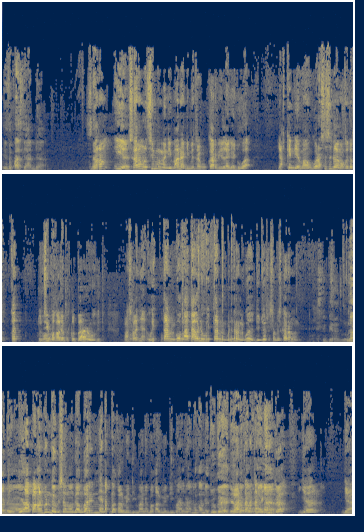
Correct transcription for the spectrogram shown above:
itu pasti ada Sekarang iya, sekarang Lutfi mau main di mana? Di Mitra Kukar di Liga 2. Yakin dia mau. Gue rasa sih dalam waktu dekat Lutfi bakal dapat klub baru gitu. Masalahnya Witan, gue nggak tahu nih Witan beneran gue jujur sampai sekarang nggak ada di, di lapangan pun nggak bisa ngegambarin ini anak bakal main di mana, bakal main di mana. tanda-tanda juga ya dia Gak ada ke mana ya? juga. Ya, ya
